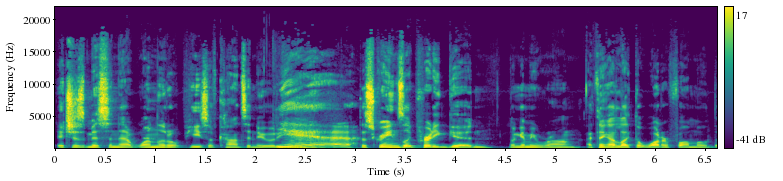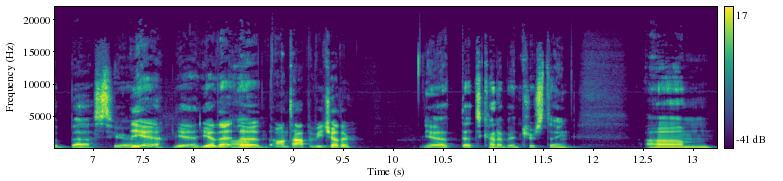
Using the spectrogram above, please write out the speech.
it's just missing that one little piece of continuity. Yeah. The screens look pretty good. Don't get me wrong. I think I like the waterfall mode the best here. Yeah, yeah, you have that Um, the on top of each other. Yeah, that's kind of interesting. Um,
